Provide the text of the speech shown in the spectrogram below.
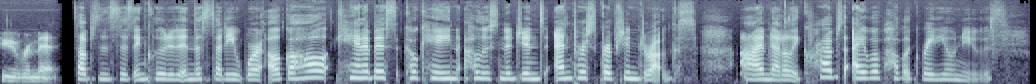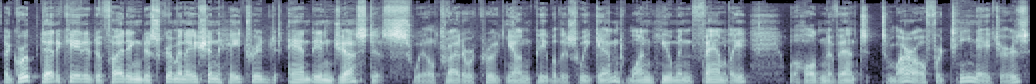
to remit. Substances included in the study were alcohol, cannabis, cocaine, hallucinogens, and prescription drugs. I'm Natalie Krebs, Iowa Public Radio News. A group dedicated to fighting discrimination, hatred, and injustice will try to recruit young people this weekend. One Human Family will hold an event tomorrow for teenagers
